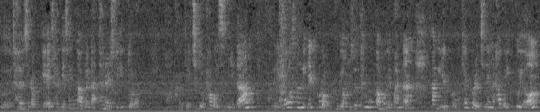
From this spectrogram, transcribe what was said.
그 자연스럽게 자기 생각을 나타낼 수 있도록 어, 그렇게 지도를 하고 있습니다. 자, 그리고 상위 1% 국영수 탐구 과목에 관한 상위 1% 캠프를 진행을 하고 있고요.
